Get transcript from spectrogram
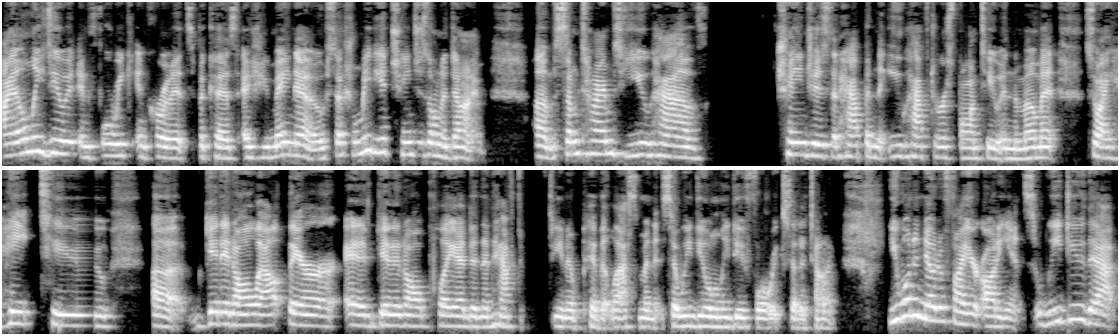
I only do it in four week increments because, as you may know, social media changes on a dime. Um, sometimes you have changes that happen that you have to respond to in the moment. So I hate to uh, get it all out there and get it all planned and then have to you know pivot last minute. So we do only do four weeks at a time. You want to notify your audience. We do that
